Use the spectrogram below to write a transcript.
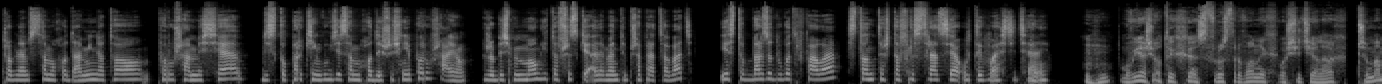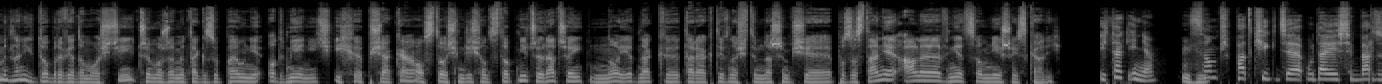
problem z samochodami, no to poruszamy się blisko parkingu, gdzie samochody jeszcze się nie poruszają, żebyśmy mogli to wszystkie elementy przepracować. Jest to bardzo długotrwałe, stąd też ta frustracja u tych właścicieli. Mhm. Mówiłaś o tych sfrustrowanych właścicielach. Czy mamy dla nich dobre wiadomości? Czy możemy tak zupełnie odmienić ich psiaka o 180 stopni? Czy raczej, no jednak ta reaktywność w tym naszym psie pozostanie, ale w nieco mniejszej skali? I tak i nie. Mhm. Są przypadki, gdzie udaje się bardzo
